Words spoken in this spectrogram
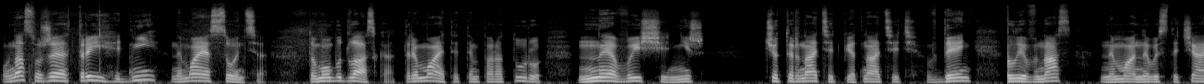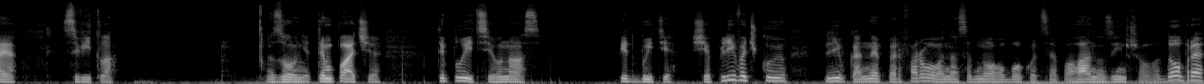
У нас вже три дні немає сонця. Тому, будь ласка, тримайте температуру не вище, ніж 14-15 в день, коли в нас нема, не вистачає світла зовні. Тим паче, теплиці у нас підбиті ще плівочкою. Плівка не перфорована з одного боку, це погано, з іншого добре.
